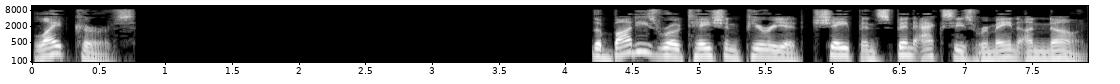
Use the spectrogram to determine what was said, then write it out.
Light curves The body's rotation period, shape and spin axes remain unknown.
